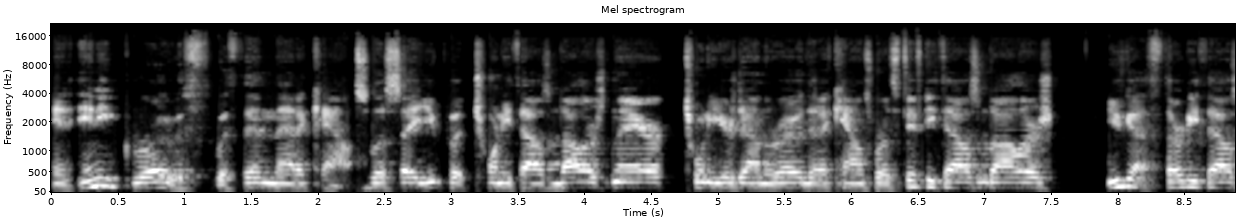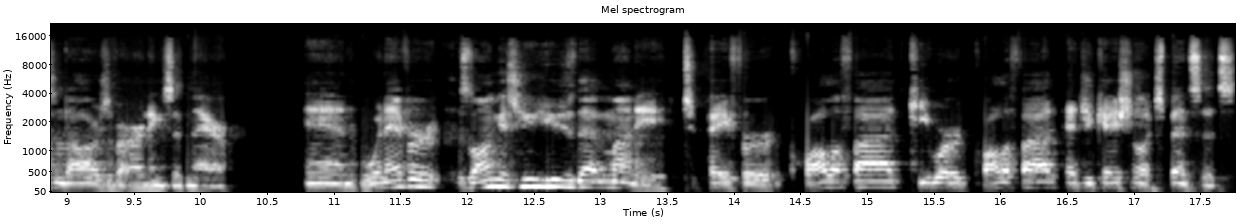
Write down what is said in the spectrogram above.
and any growth within that account. So let's say you put $20,000 in there, 20 years down the road, that account's worth $50,000. You've got $30,000 of earnings in there. And whenever, as long as you use that money to pay for qualified, keyword qualified educational expenses,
